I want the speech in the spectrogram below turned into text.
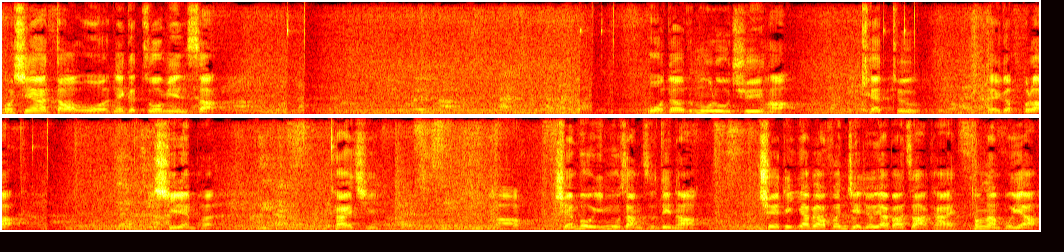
我现在到我那个桌面上，我的目录区哈，cat two。有一个 block 洗脸盆，开启，好，全部荧幕上指定哈，确定要不要分解就要不要炸开，通常不要。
